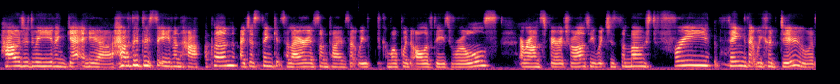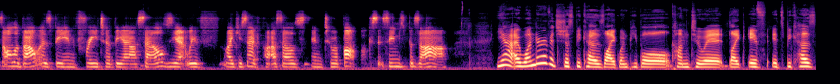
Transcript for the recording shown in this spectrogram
how did we even get here? How did this even happen? I just think it's hilarious sometimes that we've come up with all of these rules around spirituality, which is the most free thing that we could do. It's all about us being free to be ourselves, yet we've, like you said, put ourselves into a box. It seems bizarre. Yeah, I wonder if it's just because, like, when people come to it, like, if it's because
